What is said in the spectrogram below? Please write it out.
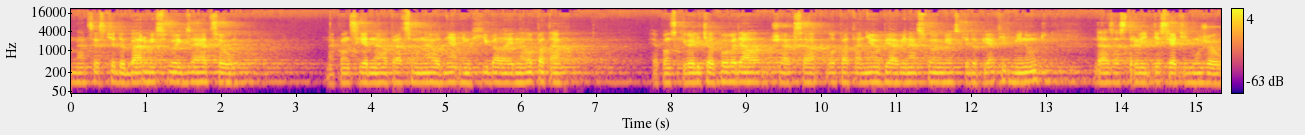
na ceste do Barmy svojich zajacov. Na konci jedného pracovného dňa im chýbala jedna lopata, Japonský veliteľ povedal, že ak sa lopata neobjaví na svojom mieste do 5 minút, dá zastreliť desiatich mužov.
